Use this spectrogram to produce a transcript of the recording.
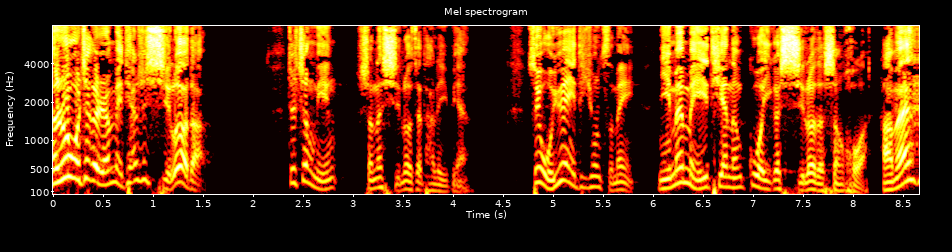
那如果这个人每天是喜乐的，这证明神的喜乐在他里边。所以我愿意弟兄姊妹，你们每一天能过一个喜乐的生活。阿门。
